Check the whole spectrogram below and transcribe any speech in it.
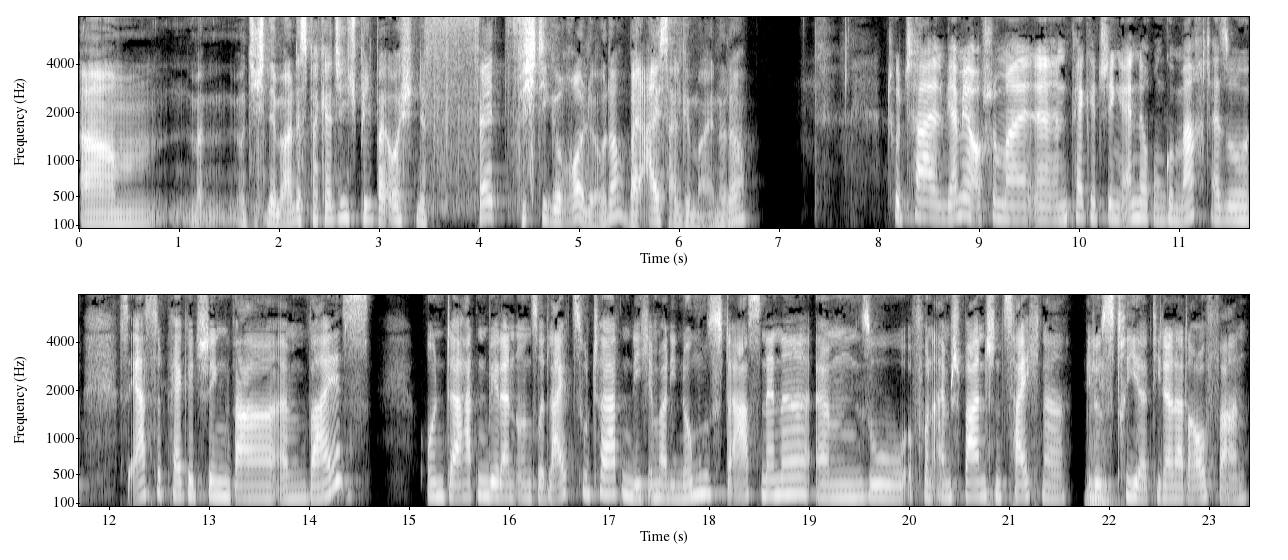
Ähm, und ich nehme an, das Packaging spielt bei euch eine fett wichtige Rolle, oder? Bei Eis allgemein, oder? Total. Wir haben ja auch schon mal äh, eine Packaging-Änderung gemacht. Also das erste Packaging war ähm, weiß und da hatten wir dann unsere Leitzutaten, die ich immer die Nomu Stars nenne, ähm, so von einem spanischen Zeichner mhm. illustriert, die dann da drauf waren.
